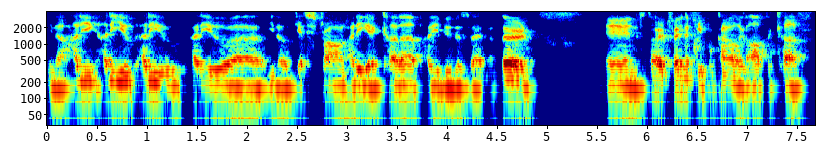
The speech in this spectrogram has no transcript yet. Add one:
you know, how do you how do you how do you how do you uh, you know get strong? How do you get cut up? How do you do this, that, and the third? And started training people kind of like off the cuff.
